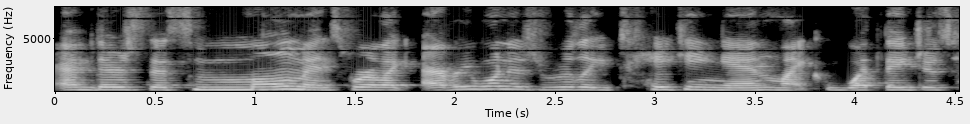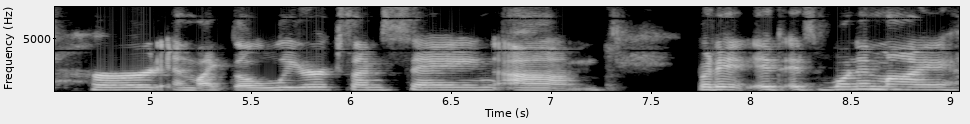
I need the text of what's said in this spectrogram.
And there's this moments where like everyone is really taking in like what they just heard and like the lyrics I'm saying. Um, but it, it, it's one of my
